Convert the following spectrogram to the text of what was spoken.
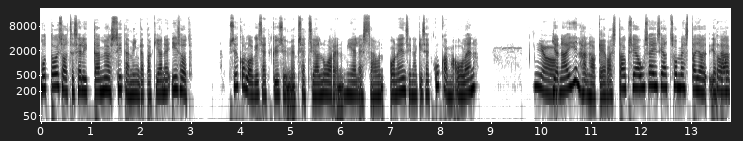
mutta toisaalta se selittää myös sitä, minkä takia ne isot psykologiset kysymykset siellä nuoren mielessä on, on ensinnäkin se, että kuka mä olen. Joo. Ja näihin hän hakee vastauksia usein sieltä somesta ja, ja tämä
